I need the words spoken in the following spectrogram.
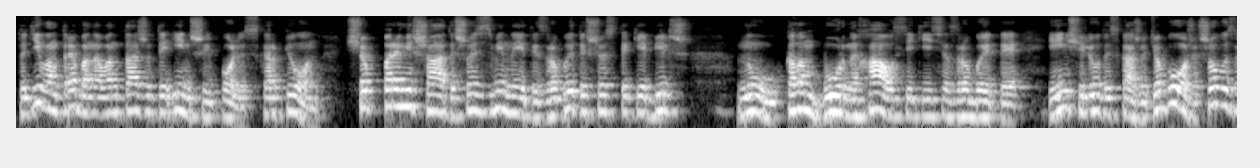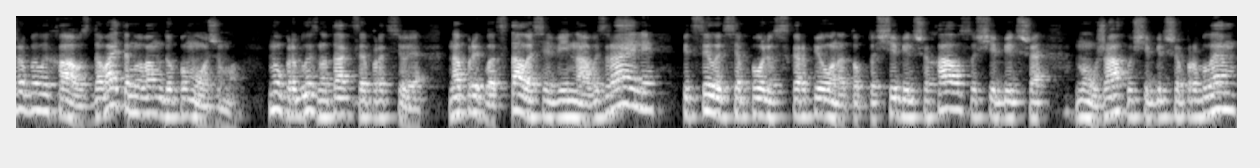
Тоді вам треба навантажити інший полюс, Скорпіон, щоб перемішати, щось змінити, зробити щось таке більш ну, каламбурне, хаос якийсь зробити. І інші люди скажуть: О Боже, що ви зробили хаос? Давайте ми вам допоможемо. Ну, приблизно так це працює. Наприклад, сталася війна в Ізраїлі, підсилився полюс Скорпіона, тобто ще більше хаосу, ще більше ну, жаху, ще більше проблем.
